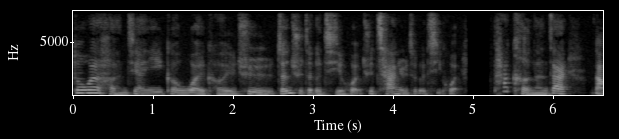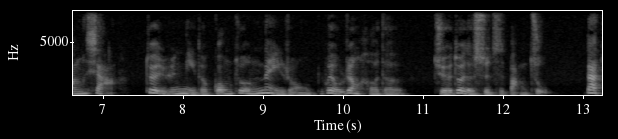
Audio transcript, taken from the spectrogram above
都会很建议各位可以去争取这个机会，去参与这个机会。他可能在当下对于你的工作内容不会有任何的绝对的实质帮助，但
